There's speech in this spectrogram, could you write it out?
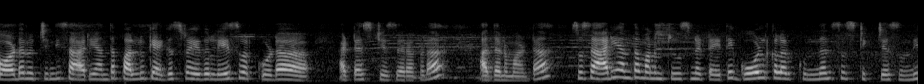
బార్డర్ వచ్చింది శారీ అంతా. పళ్ళుకి ఎగస్ట్రా ఏదో లేస్ వర్క్ కూడా అటాచ్ చేశారు అక్కడ. అదనమాట. సో శారీ అంతా మనం చూసినట్టయితే గోల్డ్ కలర్ కుందన్స్ స్టిక్ చేసి ఉంది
